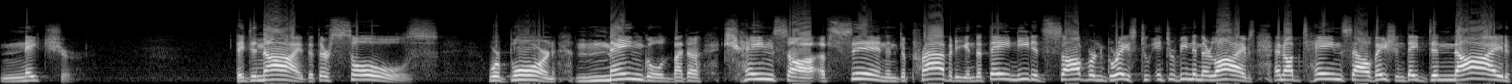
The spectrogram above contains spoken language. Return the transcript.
nature. They denied that their souls were born mangled by the chainsaw of sin and depravity, and that they needed sovereign grace to intervene in their lives and obtain salvation. They denied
